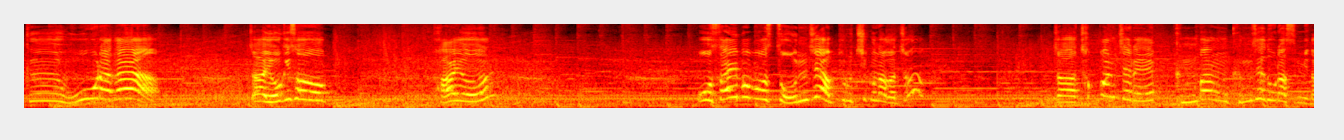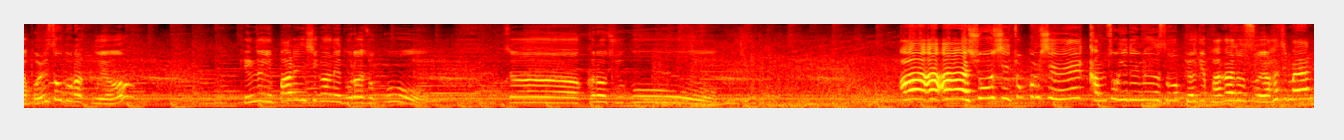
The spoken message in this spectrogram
그 오라가 자 여기서 과연 오 사이버 버스트 언제 앞으로 치고 나갔죠? 자 첫 번째 랩 금방 금세 돌았습니다. 벌써 돌았고요. 굉장히 빠른 시간에 돌아줬고 자 끌어주고. 아아아 아, 숏이 조금씩 감속이 되면서 벽에 박아졌어요. 하지만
